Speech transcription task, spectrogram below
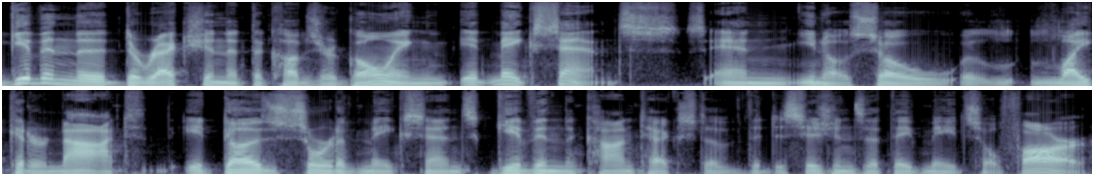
given the direction that the Cubs are going, it makes sense. And, you know, so like it or not, it does sort of make sense given the context of the decisions that they've made so far.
